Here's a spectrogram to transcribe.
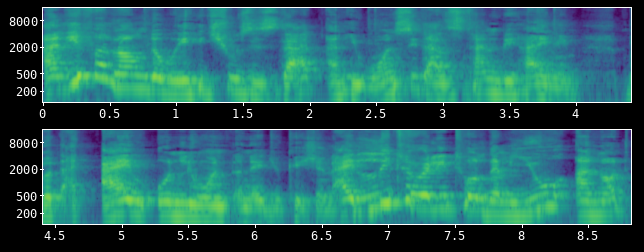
And if along the way he chooses that and he wants it, I'll stand behind him. But I, I only want an education. I literally told them, you are not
